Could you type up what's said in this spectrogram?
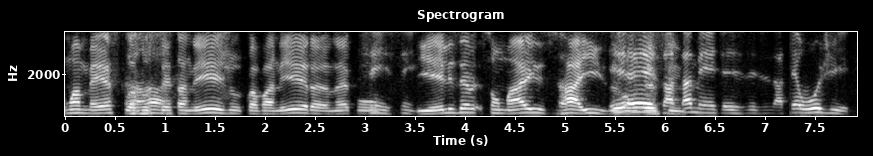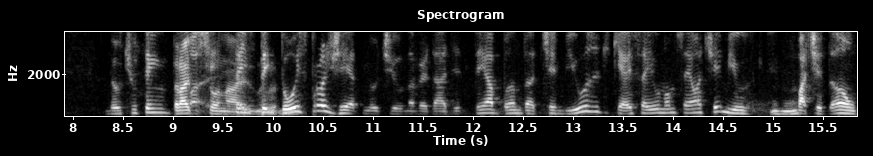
uma mescla do Aham. sertanejo com a vaneira, né? Com, sim, sim. E eles é- são mais Ah, raiz, né? Vamos É, dizer assim, exatamente. eles- eles- até hoje, meu tio tem. tradicionais. Tem, né? tem dois projetos, meu tio, na verdade. Tem a banda Che Music, que é isso aí, o nome disso aí é uma Che Music, um Uhum. batidão.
